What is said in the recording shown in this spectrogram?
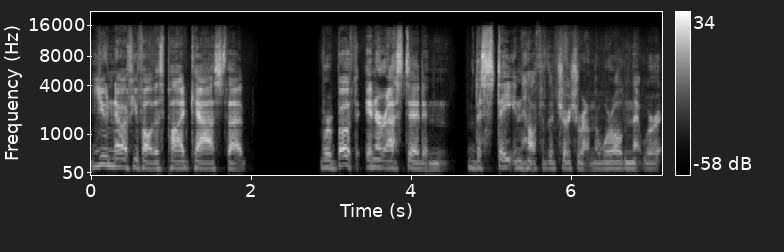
You know, if you follow this podcast, that we're both interested in the state and health of the church around the world, and that we're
